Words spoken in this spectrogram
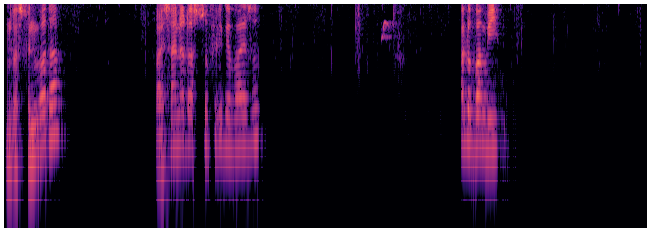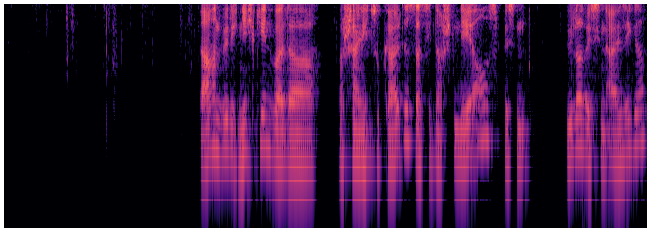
Und was finden wir da? Weiß einer das zufälligerweise? Hallo Bambi. Darin würde ich nicht gehen, weil da wahrscheinlich zu kalt ist. Das sieht nach Schnee aus. Bisschen kühler, bisschen eisiger.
